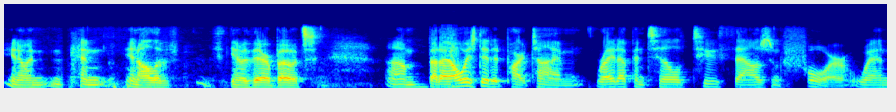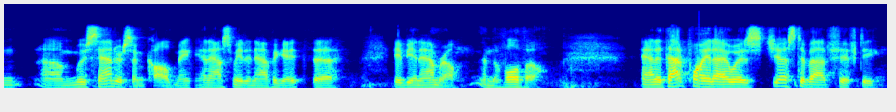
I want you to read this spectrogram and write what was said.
you know, and and in all of you know their boats. Um, but I always did it part time, right up until 2004, when um, Moose Sanderson called me and asked me to navigate the ABN AMRO and the Volvo. And at that point, I was just about 50,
